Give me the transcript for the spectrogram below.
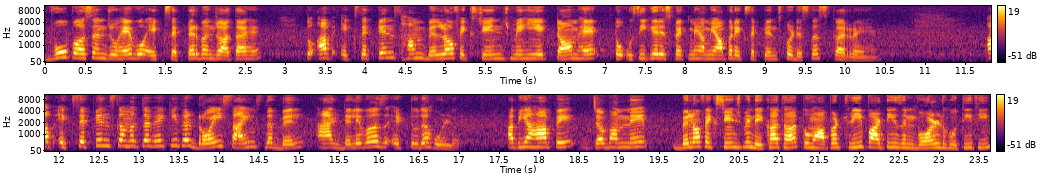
वो पर्सन जो है, वो एक्सेप्टर बन जाता है। तो अब एक्सेप्टेंस हम बिल ऑफ़ एक्सचेंज में ही एक टर्म है तो उसी के रिस्पेक्ट में हम यहाँ पर एक्सेप्टेंस को डिस्कस कर रहे हैं। अब एक्सेप्टेंस का मतलब है कि the drawee signs the bill and delivers it to the holder अब यहाँ पे जब हमने बिल ऑफ़ एक्सचेंज में देखा था तो वहाँ पर थ्री पार्टीज़ इन्वॉल्व होती थी।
